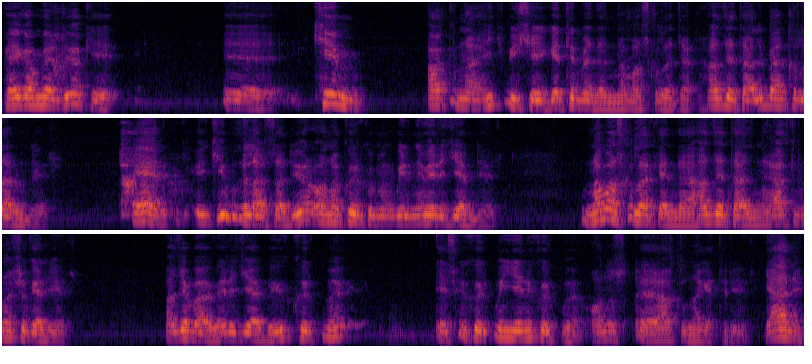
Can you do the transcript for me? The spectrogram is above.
peygamber diyor ki e, kim aklına hiçbir şey getirmeden namaz kılacak? Hazreti Ali ben kılarım diyor. Eğer kim kılarsa diyor ona kürkümün birini vereceğim diyor. namaz kılarken de Hazreti Ali'nin aklına şu geliyor. Acaba vereceği büyük kırk mı, eski kırk mı, yeni kırk mı? Onu e, aklına getiriyor. Yani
